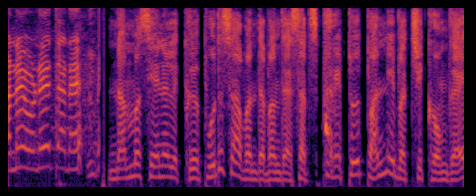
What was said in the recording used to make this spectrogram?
அண்ணே உடனே தானே. நம்ம சேனலுக்கு புதுசா வந்தவங்க சப்ஸ்கிரைப் பண்ணி வச்சுக்கோங்க.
